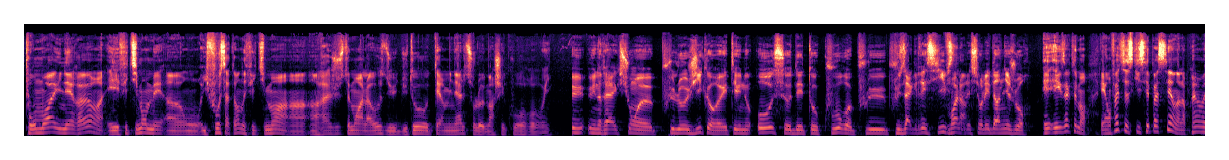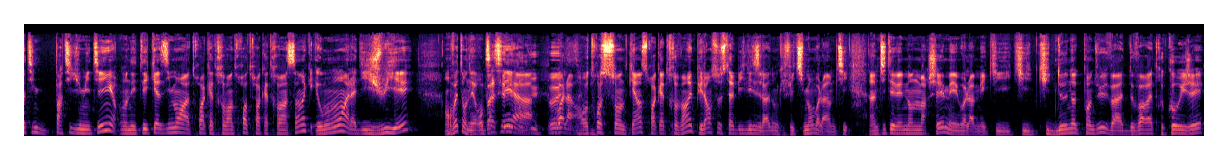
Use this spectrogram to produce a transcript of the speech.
pour moi une erreur et effectivement mais euh, il faut s'attendre effectivement à un, réajustement à la hausse du, taux terminal sur le marché court euro oui. Une réaction euh, plus logique aurait été une hausse des taux courts plus, plus agressive sur les derniers jours. Et exactement. Et en fait, c'est ce qui s'est passé. Hein. Dans la première partie du meeting, on était quasiment à 3,83, 3,85. Et au moment où elle a dit juillet, en fait, on est repassé à voilà, en 3,75, 3,80. Et puis là, on se stabilise là. Donc effectivement, voilà, un petit, un petit événement de marché, mais voilà, mais qui, qui, qui, de notre point de vue, va devoir être corrigé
